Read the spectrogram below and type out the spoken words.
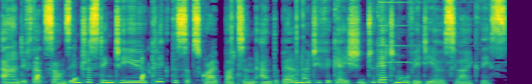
And if that sounds interesting to you, click the subscribe button and the bell notification to get more videos like this.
